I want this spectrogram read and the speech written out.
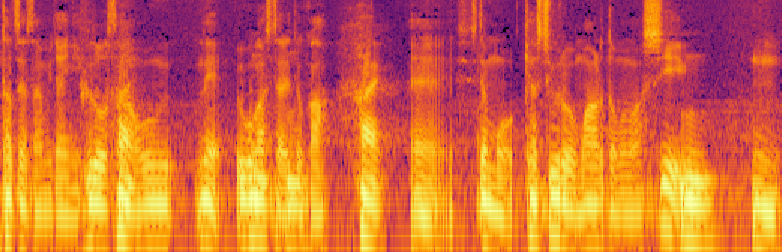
達也さんみたいに不動産を、ね動かしたりとか、はい。えーしてもキャッシュフローもあると思いますし、うん。うん。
